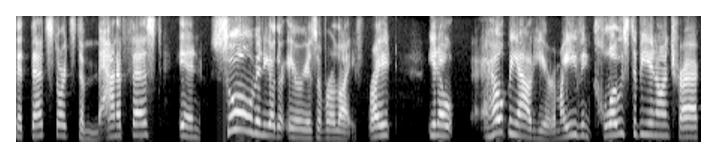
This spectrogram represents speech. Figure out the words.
that that starts to manifest in so many other areas of our life, right? You know, help me out here. Am I even close to being on track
